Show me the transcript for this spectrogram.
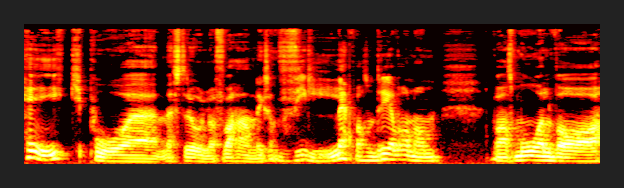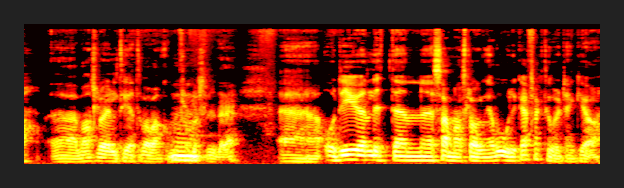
take på äh, Mäster Olof, vad han liksom ville, vad som drev honom, vad hans mål var, eh, vad hans lojalitet var, var han kom ifrån Mm. och så vidare. Eh, och det är ju en liten sammanslagning av olika faktorer tänker jag.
